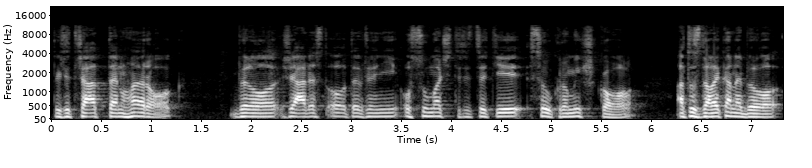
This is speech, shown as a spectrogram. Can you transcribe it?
Takže třeba tenhle rok bylo žádost o otevření 48 soukromých škol a to zdaleka nebylo,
